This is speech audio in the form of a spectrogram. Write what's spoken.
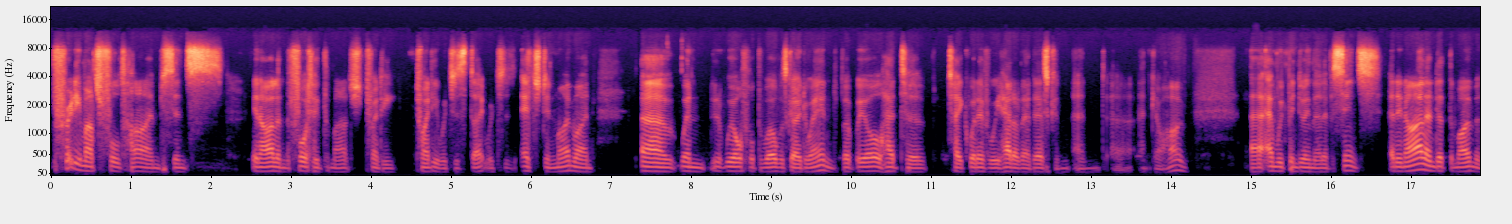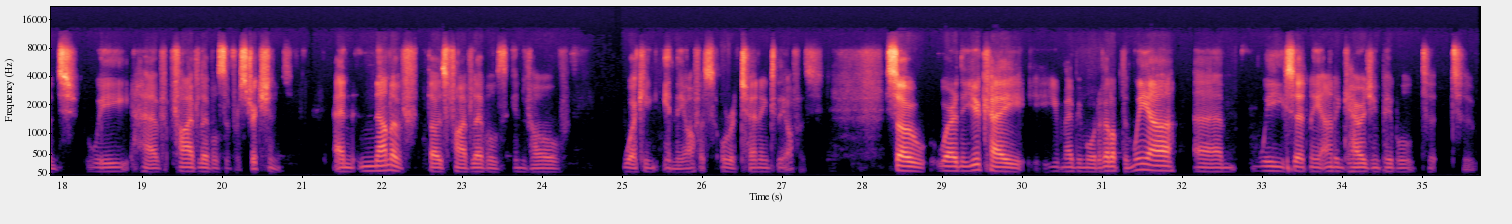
pretty much full time since in Ireland, the 14th of March 2020, which is date which is etched in my mind, uh, when we all thought the world was going to end, but we all had to take whatever we had on our desk and and uh, and go home. Uh, and we've been doing that ever since. And in Ireland at the moment, we have five levels of restrictions, and none of those five levels involve working in the office or returning to the office. So, where in the UK you may be more developed than we are, um, we certainly aren't encouraging people to, to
